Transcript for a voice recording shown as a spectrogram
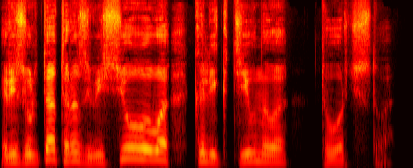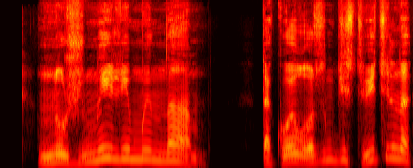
результат развеселого коллективного творчества. нужны ли мы нам? Такой лозунг действительно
